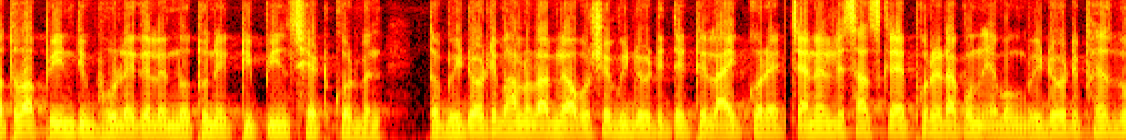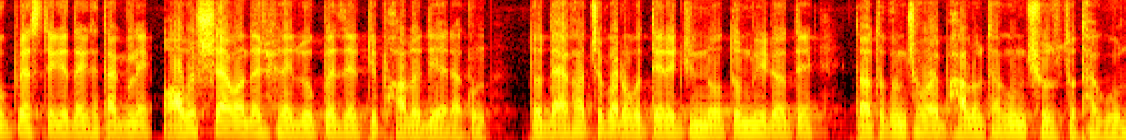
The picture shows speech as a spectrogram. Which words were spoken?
অথবা পিনটি ভুলে গেলে নতুন একটি পিন সেট করবেন। তো ভিডিওটি ভালো লাগলে অবশ্যই ভিডিওটিতে একটি লাইক করে চ্যানেলটি সাবস্ক্রাইব করে রাখুন এবং ভিডিওটি ফেসবুক পেজ থেকে দেখে থাকলে অবশ্যই আমাদের ফেসবুক পেজে একটি ফলো দিয়ে রাখুন। তো দেখা হচ্ছে পরবর্তী একটি নতুন ভিডিওতে। ততক্ষণ সবাই ভালো থাকুন, সুস্থ থাকুন।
